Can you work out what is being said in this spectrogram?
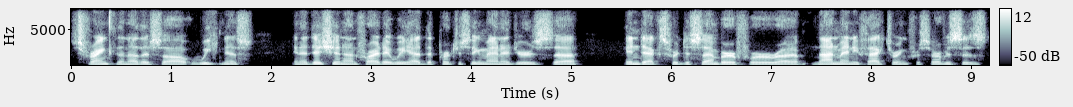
strength and others saw weakness. In addition, on Friday we had the purchasing managers uh, index for December for uh, non-manufacturing for services,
